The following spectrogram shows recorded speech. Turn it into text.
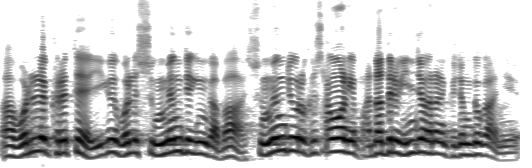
아 원래 그렇대. 이거 원래 숙명적인가 봐. 숙명적으로 그 상황을 받아들이고 인정하는 그 정도가 아니에요.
